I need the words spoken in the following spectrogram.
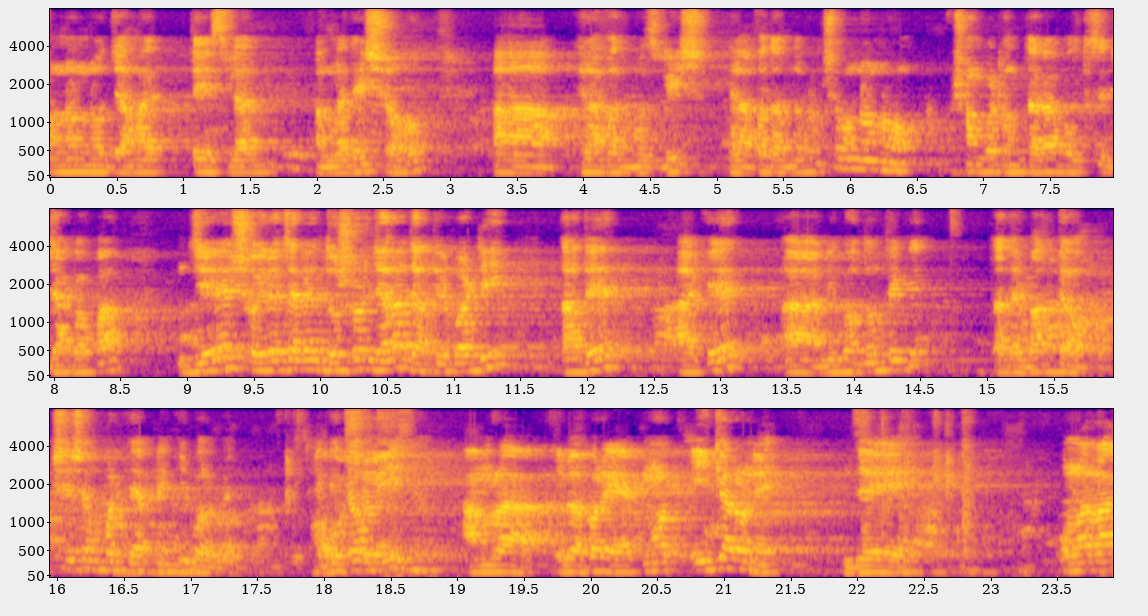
অন্যান্য জামায়াতে ইসলাম, বাংলাদেশ সহ খেলাফত মজলিস, খেলাফত আন্দোলন সহ অন্যান্য সংগঠন তারা বলতেছে জাগপা যে স্বৈরাচারের দোসর যারা জাতীয় পার্টি, তাদের আগে নিবন্ধন থেকে তাদের বাদ দেওয়া হোক, সে সম্পর্কে আপনি কি বলবেন? অবশ্যই আমরা এ ব্যাপারে একমত। এই কারণে যে ওনারা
